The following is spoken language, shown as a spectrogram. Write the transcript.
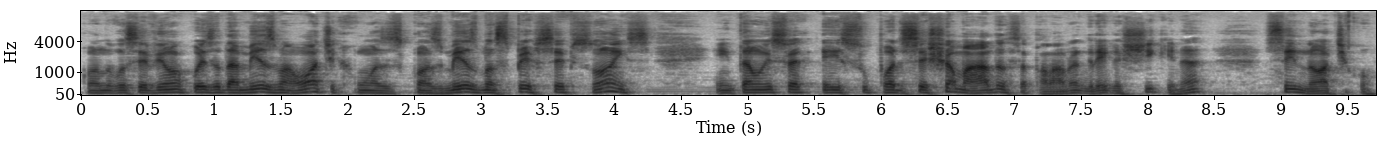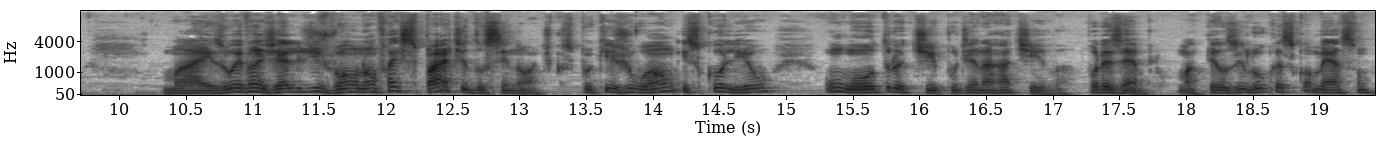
Quando você vê uma coisa da mesma ótica, com as, com as mesmas percepções, então isso, é, isso pode ser chamado, essa palavra grega chique, né? Sinótico. Mas o Evangelho de João não faz parte dos sinóticos, porque João escolheu um outro tipo de narrativa. Por exemplo, Mateus e Lucas começam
